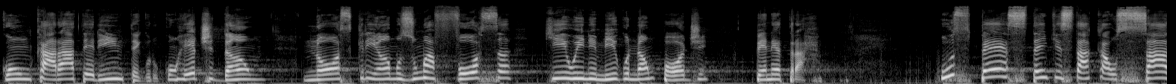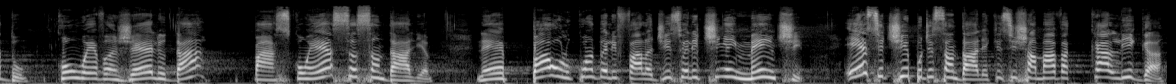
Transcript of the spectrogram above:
com um caráter íntegro, com retidão, nós criamos uma força que o inimigo não pode penetrar. Os pés têm que estar calçado com o evangelho da paz, com essa sandália, né? Paulo, quando ele fala disso, ele tinha em mente esse tipo de sandália que se chamava caliga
